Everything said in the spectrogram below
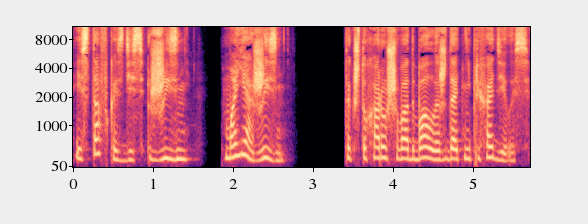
и ставка здесь – жизнь. Моя жизнь. Так что хорошего от балла ждать не приходилось.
